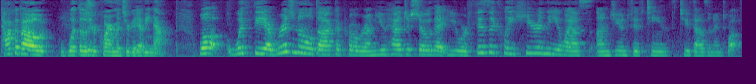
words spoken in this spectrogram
Talk about what those requirements are going to Yep. be now. Well, with the original DACA program, you had to show that you were physically here in the U.S. on June 15th, 2012.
